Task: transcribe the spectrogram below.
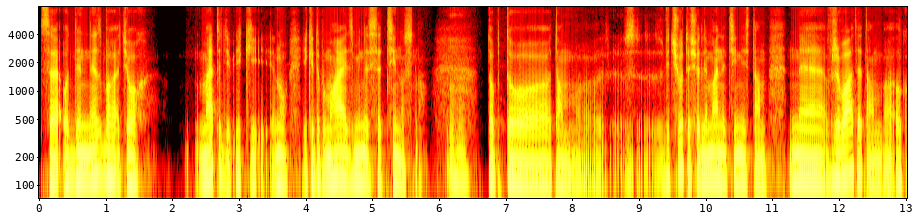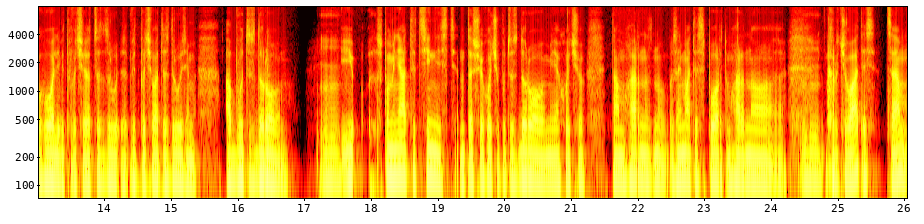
це один не з багатьох методів, які ну, які допомагають змінитися цінносно. Тобто там відчути, що для мене цінність там не вживати там алкоголь, відпочивати з відпочивати з друзями, а бути здоровим. Uh-huh. І споміняти цінність на те, що я хочу бути здоровим, і я хочу там гарно ну, займатися спортом, гарно uh-huh. харчуватись. Це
